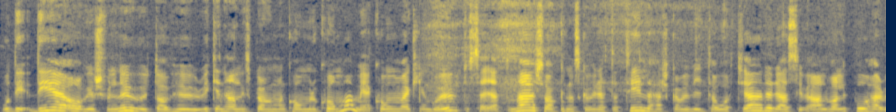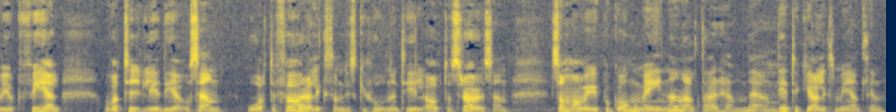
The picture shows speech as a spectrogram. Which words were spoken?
Och det, det avgörs väl nu utav hur, vilken handlingsplan man kommer att komma med. Kommer man verkligen gå ut och säga att de här sakerna ska vi rätta till, det här ska vi vidta åtgärder, det här ser vi allvarligt på, här har vi gjort fel. Och vara tydlig i det och sen återföra liksom diskussionen till avtalsrörelsen. Som man var ju på gång med innan allt det här hände. Mm. Det tycker jag liksom egentligen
